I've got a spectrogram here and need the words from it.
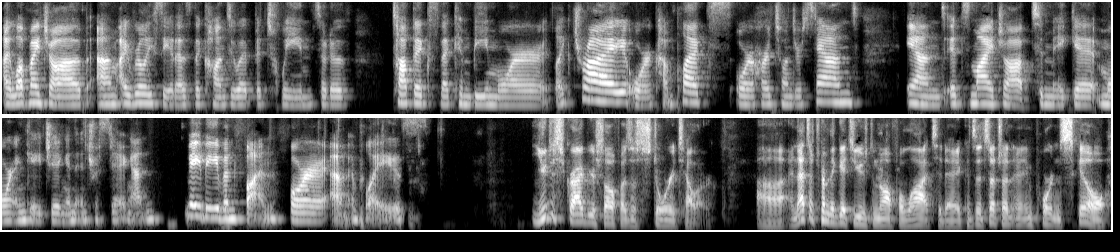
I love my job. Um, I really see it as the conduit between sort of topics that can be more like dry or complex or hard to understand. And it's my job to make it more engaging and interesting and maybe even fun for um, employees. You describe yourself as a storyteller. Uh, and that's a term that gets used an awful lot today because it's such an important skill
